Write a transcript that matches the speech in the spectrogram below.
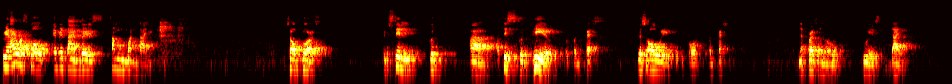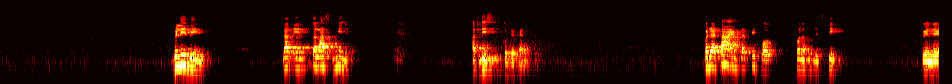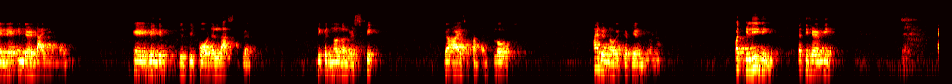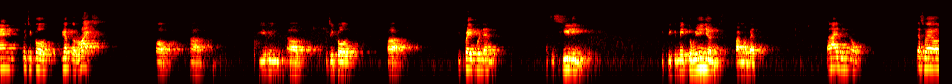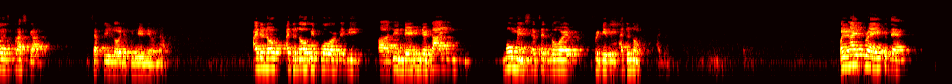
when I was called, every time there is someone dying. So of course, still could uh, at least could hear or confess, there's always what you call confession. The person who, who is dying. Believing that in the last minute, at least he could repent. But there are times that people cannot really speak when they're in their, in their dying moment, even be- before the last breath. They could no longer speak. Their eyes are sometimes closed. I don't know if they hear me or not. But believing that they hear me. And what you call, we have the rite of uh, giving, uh, what you call, uh, We pray for them. That is healing. If they can make communion, it's far more better. But I don't know. That's why I always trust God. It's up to you, Lord, if you hear me or not. I don't know. I don't know before maybe uh, in their in their dying moments have said, Lord, forgive me. I don't know. I don't know. But when I pray to them,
